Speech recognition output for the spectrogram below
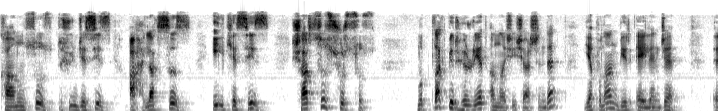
kanunsuz, düşüncesiz, ahlaksız, ilkesiz, şartsız, şursuz, mutlak bir hürriyet anlayışı içerisinde yapılan bir eğlence e,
